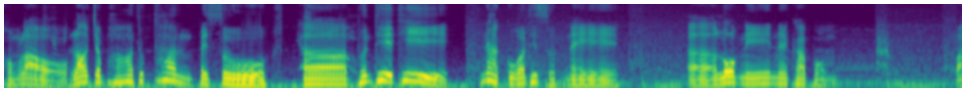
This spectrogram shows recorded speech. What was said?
ของเรา เราจะพาทุกท่านไปสู่ เอ่อ พื้นที่ที่น่ากลัวที่สุดใน เอ่อ โลกนี้นะครับผม ไป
